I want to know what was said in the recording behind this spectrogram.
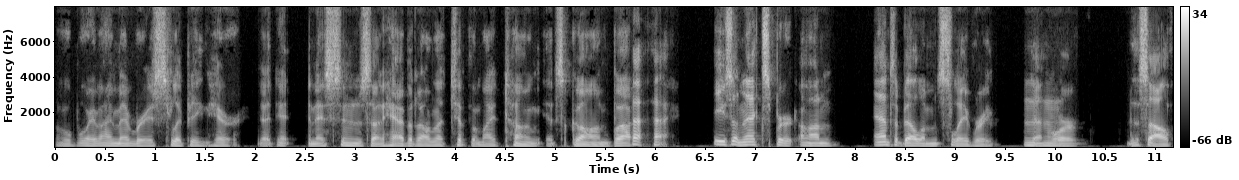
oh boy, my memory is slipping here. And as soon as I have it on the tip of my tongue, it's gone. But he's an expert on antebellum slavery mm-hmm. or the South,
